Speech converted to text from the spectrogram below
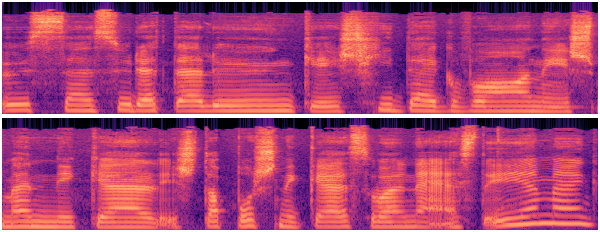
ősszel szüretelünk, és hideg van, és menni kell, és taposni kell, szóval ne ezt élje meg,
